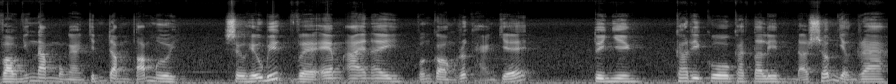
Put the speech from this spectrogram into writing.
Vào những năm 1980, sự hiểu biết về mRNA vẫn còn rất hạn chế. Tuy nhiên, Carico Catalin đã sớm nhận ra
